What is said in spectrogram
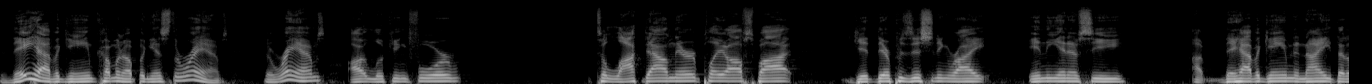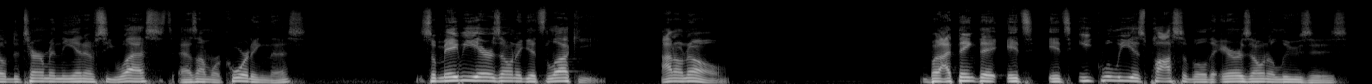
They have a game coming up against the Rams. The Rams are looking for to lock down their playoff spot, get their positioning right in the NFC. Uh, they have a game tonight that'll determine the NFC West as I'm recording this. So maybe Arizona gets lucky. I don't know. But I think that it's it's equally as possible that Arizona loses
